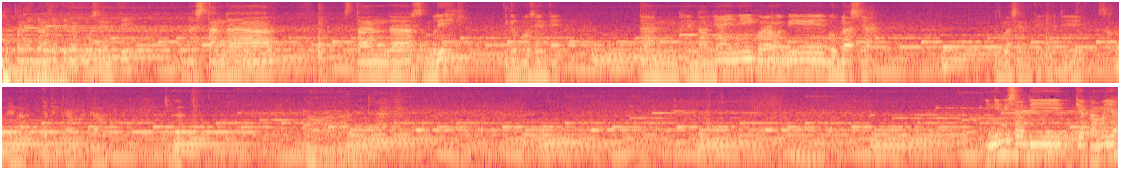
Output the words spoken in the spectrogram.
Untuk panjang bilahnya 30 cm, udah standar standar sembelih 30 cm. Dan handle-nya ini kurang lebih 12 ya. 12 cm. Jadi sangat enak ketika megang juga. Uh, ini bisa diukir nama ya.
